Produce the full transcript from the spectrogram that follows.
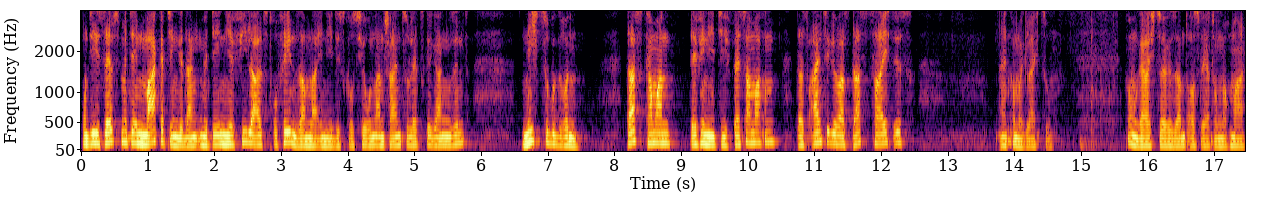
und die ist selbst mit den Marketinggedanken, mit denen hier viele als Trophäensammler in die Diskussion anscheinend zuletzt gegangen sind, nicht zu begründen. Das kann man definitiv besser machen. Das Einzige, was das zeigt, ist, da kommen wir gleich zu, kommen wir gleich zur Gesamtauswertung nochmal.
